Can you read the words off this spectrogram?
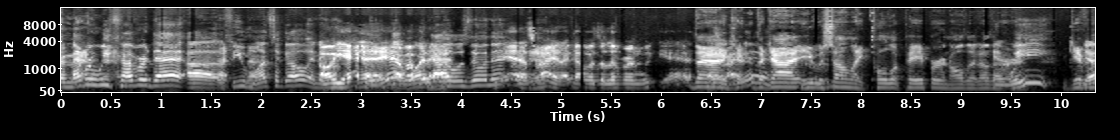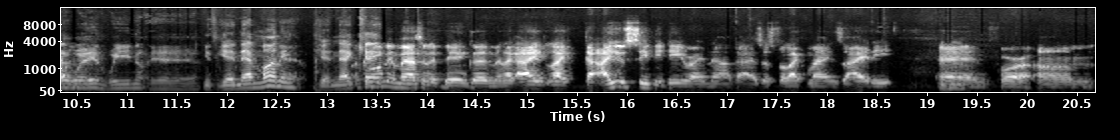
Remember, we covered that uh, a few months ago, and Oh, yeah, yeah, I that remember one guy that. was doing it. Yeah, that's Yeah. right. Like I was delivering. weed. Yeah, The, that's right. Yeah. the guy he was selling like toilet paper and all that other And we giving yep. away and weed. no- Yeah, yeah, yeah. He's getting that money, getting that I can cake. only imagine it being good, man. Like I like I use CBD right now, guys, just for like my anxiety Mhm. and for um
